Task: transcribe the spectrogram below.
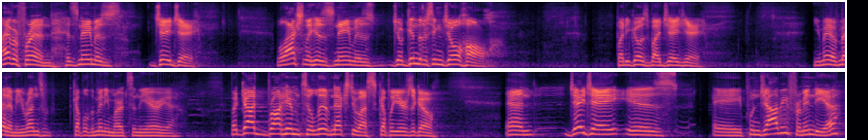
I have a friend. His name is JJ. Well, actually, his name is Joginder Singh Johal, but he goes by JJ. You may have met him. He runs a couple of the mini marts in the area. But God brought him to live next to us a couple of years ago. And JJ is a Punjabi from India,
